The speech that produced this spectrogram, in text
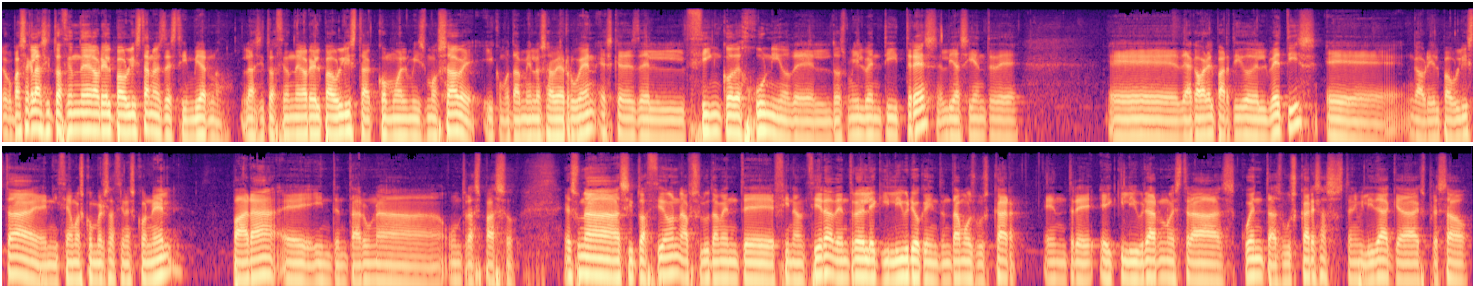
Lo que pasa es que la situación de Gabriel Paulista no es de este invierno. La situación de Gabriel Paulista, como él mismo sabe y como también lo sabe Rubén, es que desde el 5 de junio del 2023, el día siguiente de, eh, acabar el partido del Betis, eh, Gabriel Paulista iniciamos conversaciones con él para intentar un traspaso. Es una situación absolutamente financiera dentro del equilibrio que intentamos buscar entre equilibrar nuestras cuentas, buscar esa sostenibilidad que ha expresado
